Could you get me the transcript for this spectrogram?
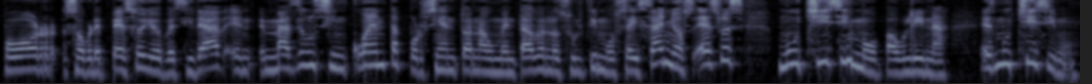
por sobrepeso y obesidad, en, más de un 50% han aumentado en los últimos seis años. Eso es muchísimo, Paulina, es muchísimo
